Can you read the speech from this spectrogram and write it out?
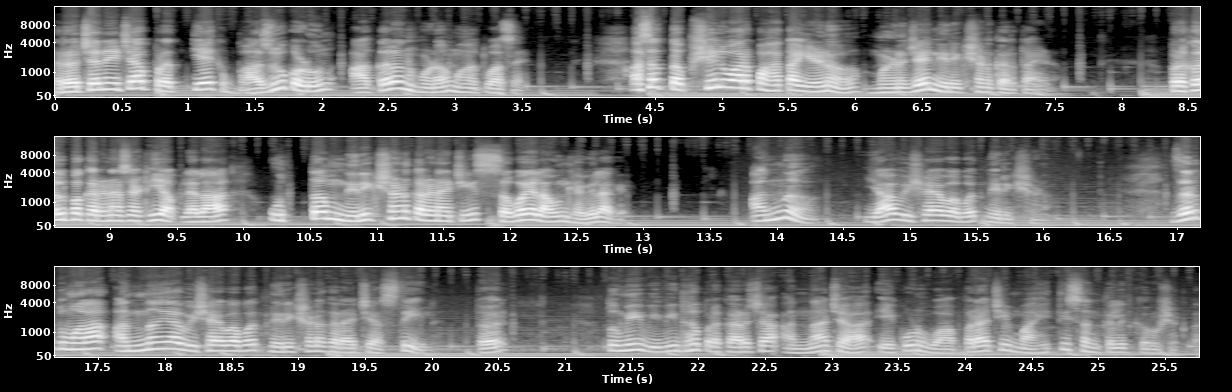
रचनेच्या प्रत्येक बाजूकडून आकलन होणं महत्वाचं आहे. असं तपशीलवार पाहता येणं म्हणजे निरीक्षण करता येणं. प्रकल्प करण्यासाठी आपल्याला उत्तम निरीक्षण करण्याची सवय लावून घ्यावी लागेल. अन्न या विषयाबाबत निरीक्षण. जर तुम्हाला अन्न या विषयाबाबत निरीक्षण करायची असतील तर तुम्ही विविध प्रकारच्या अन्नाच्या एकूण वापराची माहिती संकलित करू शकता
